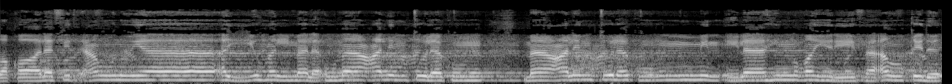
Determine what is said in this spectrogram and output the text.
وقال فرعون يا أيها الملأ ما علمت لكم ما علمت لكم من إله غيري فأوقد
